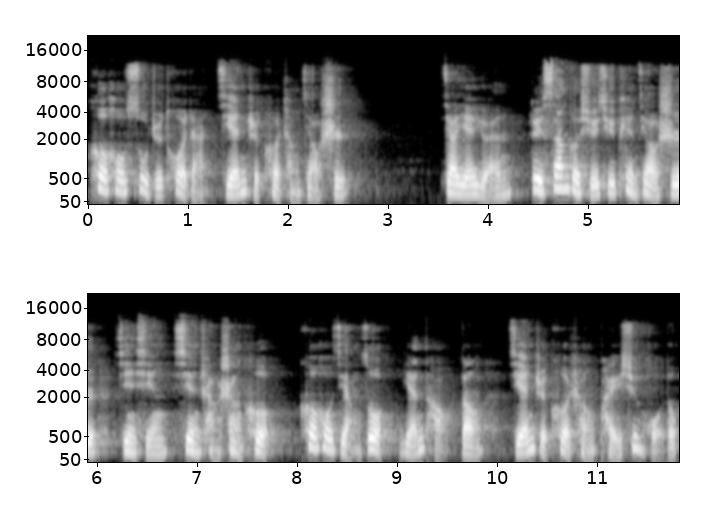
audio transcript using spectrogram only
课后素质拓展剪纸课程教师。教研员对三个学区片教师进行现场上课、课后讲座、研讨等剪纸课程培训活动，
